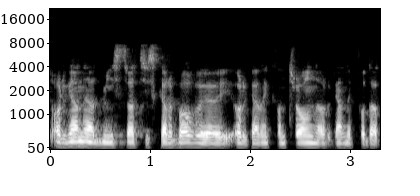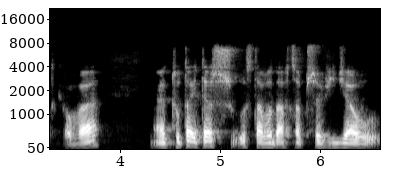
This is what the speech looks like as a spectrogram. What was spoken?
organy administracji skarbowej, organy kontrolne, organy podatkowe, e, tutaj też ustawodawca przewidział,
